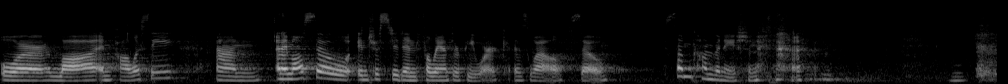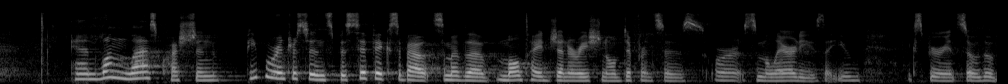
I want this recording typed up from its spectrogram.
or law and policy. Um, and I'm also interested in philanthropy work as well, so some combination of that. And one last question. People were interested in specifics about some of the multi-generational differences or similarities that you experienced. So the,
